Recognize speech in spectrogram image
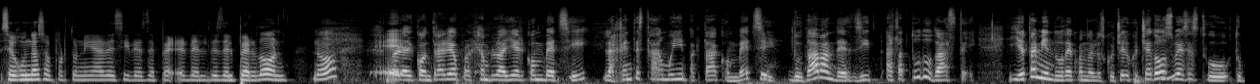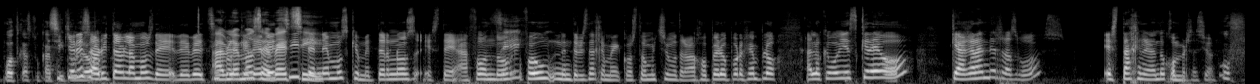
segundas oportunidades y desde, per- del- desde el perdón, ¿no? Pero Eh, al contrario, por ejemplo, ayer con Betsy, la gente estaba muy impactada con Betsy. Sí. Dudaban de sí, hasta tú dudaste. Y yo también dudé cuando lo escuché. Escuché dos veces tu, tu podcast, tu capítulo. Si quieres, ahorita hablamos de, de Betsy. Hablemos de Betsy. tenemos que meternos este, a fondo. Sí. Fue una entrevista que me costó muchísimo trabajo. Pero, por ejemplo, a lo que voy es, creo que a grandes rasgos está generando conversación. Uf.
